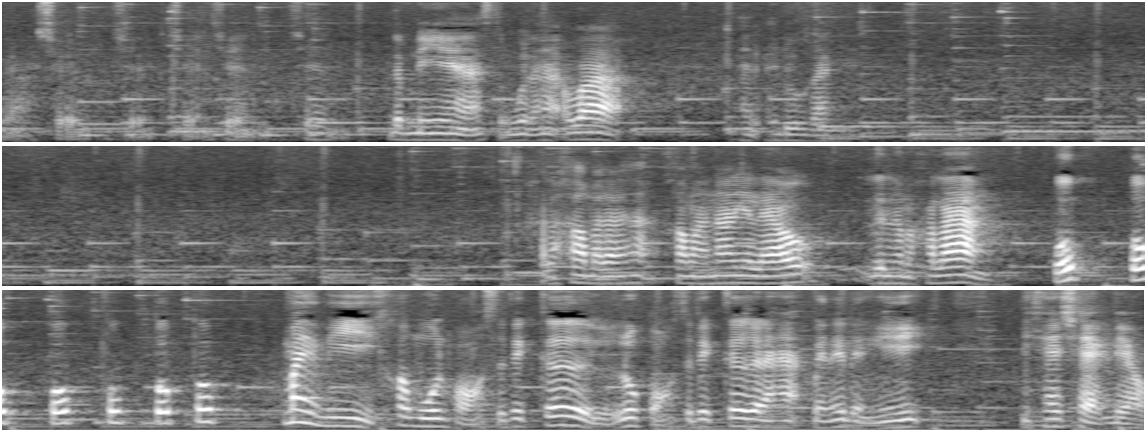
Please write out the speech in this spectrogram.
อย่างเช่น เช่น เช่น เช่นเช่นแบบนี้นะสมมตินะฮะว่าไปดูกัน เราเข้ามาแล้วฮะเข้ามาหน้านี้แล้วเลื่อนมาข้างล่างปุ๊บปุ๊บปุ๊บปุ๊บปุ๊บปุ๊บไม่มีข้อมูลของสติกเกอร์หรือรูปของสติกเกอร์นะฮะเป็นอย่างนี้มีแค่แฉกเดียว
